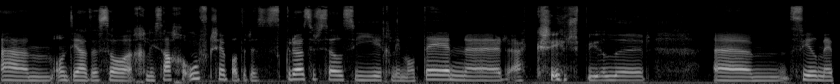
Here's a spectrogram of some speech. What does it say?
Ähm, und ich habe so ein bisschen Sachen aufgeschrieben, oder dass es grösser soll sein, ein bisschen moderner, ein Geschirrspüler, ähm, viel mehr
